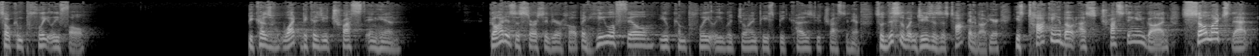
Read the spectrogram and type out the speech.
so completely full. Because what? Because you trust in him. God is the source of your hope, and he will fill you completely with joy and peace because you trust in him. So this is what Jesus is talking about here. He's talking about us trusting in God so much that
